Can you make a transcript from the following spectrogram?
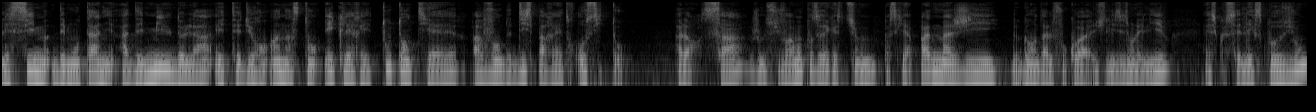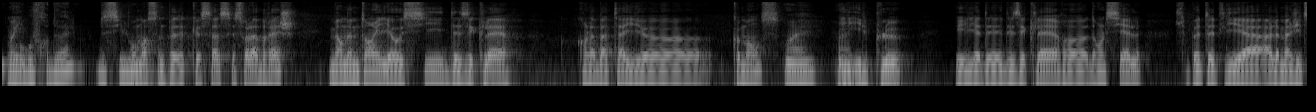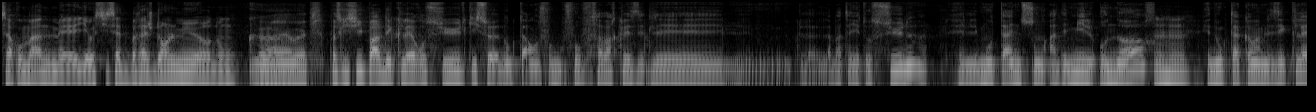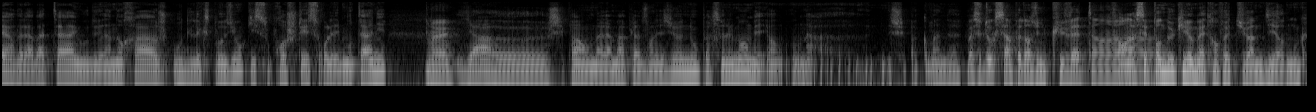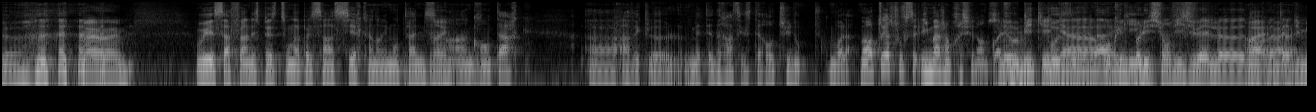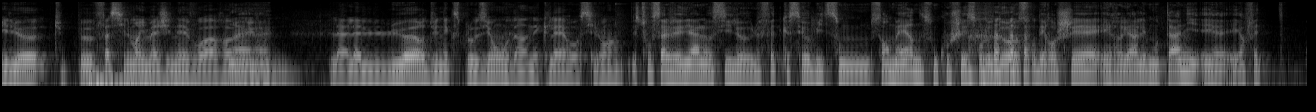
Les cimes des montagnes à des milles de là étaient durant un instant éclairées tout entières avant de disparaître aussitôt. Alors ça, je me suis vraiment posé la question, parce qu'il n'y a pas de magie de Gandalf ou quoi utilisée dans les livres. Est-ce que c'est l'explosion Oui. au gouffre de Helm de Pour moi, ça ne peut être que ça. C'est soit la brèche, mais en même temps, il y a aussi des éclairs. Quand la bataille euh, commence, Ouais, ouais. il, il pleut et il y a des, des éclairs euh, dans le ciel. C'est peut-être lié à, à la magie de Saruman, mais il y a aussi cette brèche dans le mur. Donc, euh, Ouais, ouais. Parce qu'ici, il parle d'éclairs au sud. Qui se... Donc, il faut, faut savoir que les, les- que la- bataille est au sud. Et les montagnes sont à des milles au nord. mhm. Et donc, tu as quand même les éclairs de la bataille ou d'un orage ou de l'explosion qui sont projetés sur les montagnes. Ouais. Il y a, euh, je sais pas, on a la map là devant les yeux, nous personnellement, mais on, on a euh, je sais pas combien de. Bah, surtout que c'est un peu dans une cuvette. Hein, Enfin, on a euh, 72 km en fait, tu vas me dire. Donc, euh, Ouais, ouais. oui, ça fait un espèce, on appelle ça un cirque hein, dans les montagnes, c'est Ouais. un, un grand arc euh, avec le, le etc. au-dessus. Donc voilà. Mais en tout cas, je trouve l'image impressionnante. Quoi. Les hobbits dis qu'il n'y posés, a là, aucune qui- pollution visuelle euh, dans Ouais, la Terre ouais. du Milieu. Tu peux facilement imaginer voir euh, une-. La, la lueur d'une explosion ou d'un éclair aussi loin. Je trouve ça génial aussi le, le fait que ces hobbits sont s'emmerdent, sont couchés sur le dos, sur des rochers et regardent les montagnes et, et en fait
